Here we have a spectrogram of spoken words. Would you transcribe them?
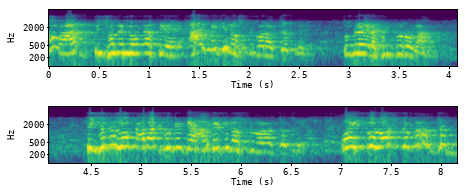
আমার পিছনে লোক আছে আর্মিকে নষ্ট করার জন্য। তোমরা এরকম করো না। পিছনে লোক আবার ঢুকেছে আর্মিকে নষ্ট করার জন্য। ঐক্য নষ্ট করার জন্য।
